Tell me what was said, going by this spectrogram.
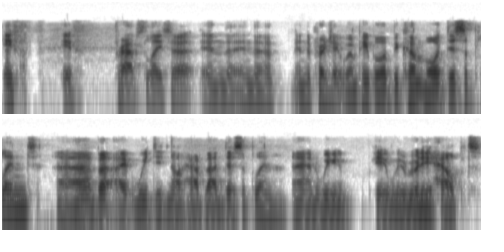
if if perhaps later in the in the in the project when people have become more disciplined. Uh, but I, we did not have that discipline, and we it, we really helped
